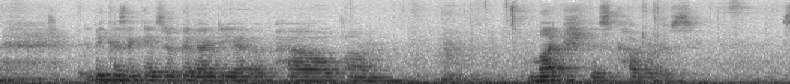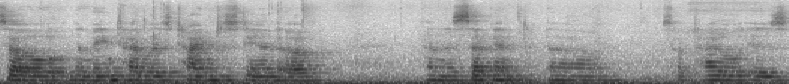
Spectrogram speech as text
because it gives a good idea of how um, much this covers. So the main title is Time to Stand Up, and the second um subtitle is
